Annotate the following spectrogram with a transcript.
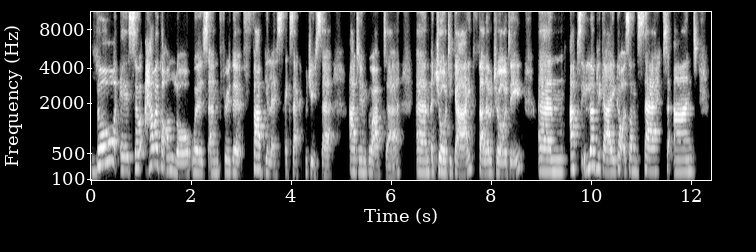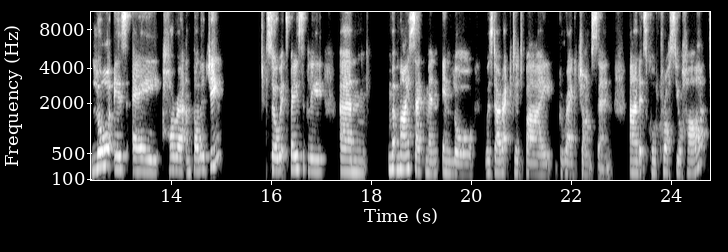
Lore is so how I got on Lore was um, through the fabulous exec producer Adam Buabda, um, a Geordie guy, fellow Geordie, um, absolutely lovely guy. He got us on the set, and Lore is a horror anthology. So it's basically um, my segment in Lore was directed by Greg Johnson and it's called Cross Your Heart.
